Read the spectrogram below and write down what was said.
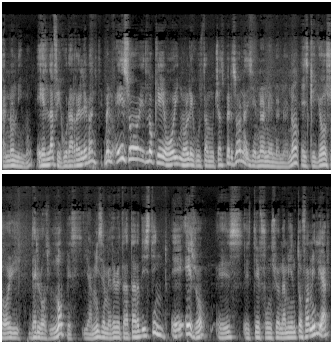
anónimo es la figura relevante. Bueno, eso es lo que hoy no le gusta a muchas personas. Dicen, no, no, no, no, no, es que yo soy de los López y a mí se me debe tratar distinto. Eh, eso es este funcionamiento familiar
